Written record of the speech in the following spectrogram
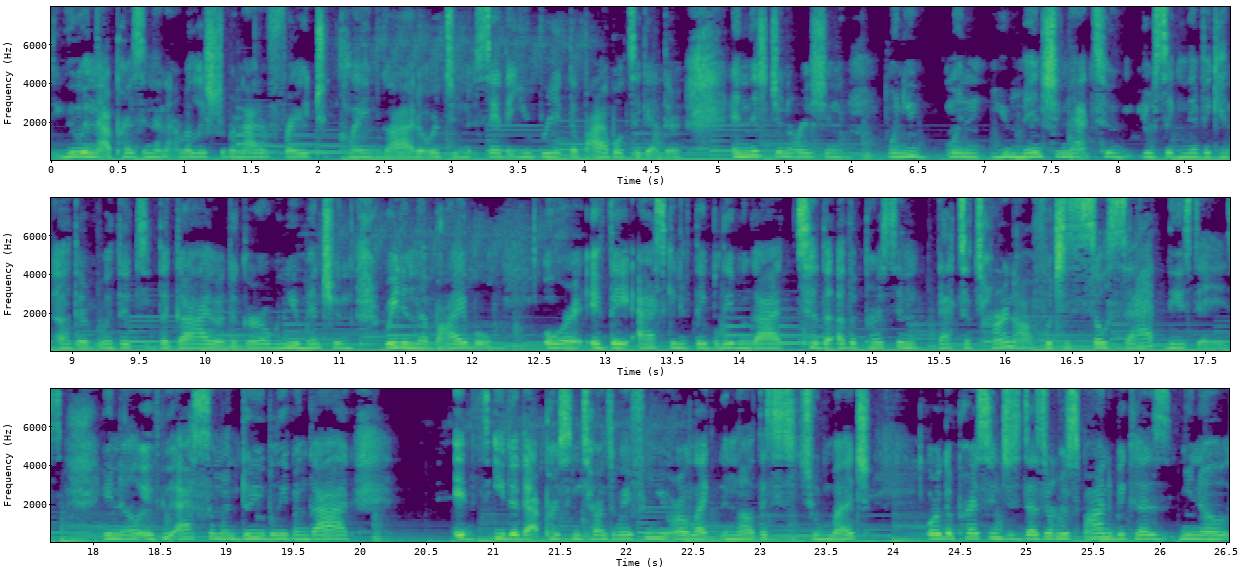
you and that person in that relationship are not afraid to claim God or to say that you read the Bible together. In this generation, when you when you mention that to your significant other, whether it's the guy or the girl, when you mention reading the Bible, or if they asking if they believe in God to the other person, that's a turnoff, which is so sad these days. You know, if you ask someone, "Do you believe in God?" it's either that person turns away from you or like no this is too much or the person just doesn't respond because you know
